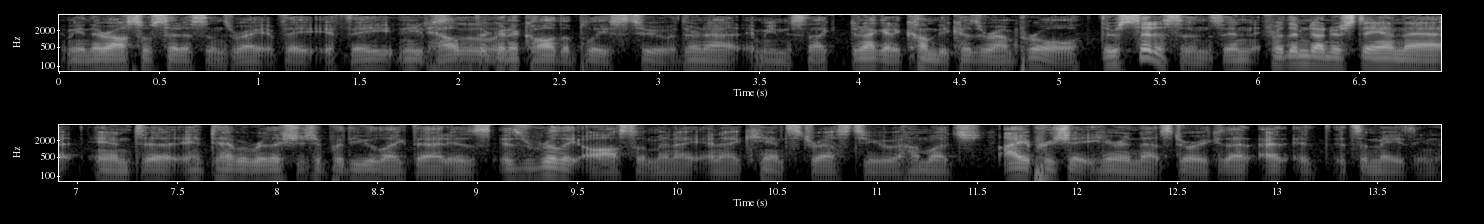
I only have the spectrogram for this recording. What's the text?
I mean, they're also citizens, right? If they if they need help, they're going to call the police too. They're not. I mean, it's like they're not going to come because they're on parole. They're citizens, and for them to understand that and to, and to have a relationship with you like that is is really awesome. And I and I can't stress to you how much I appreciate hearing that story because it, it's amazing,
